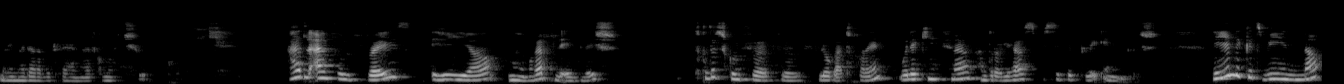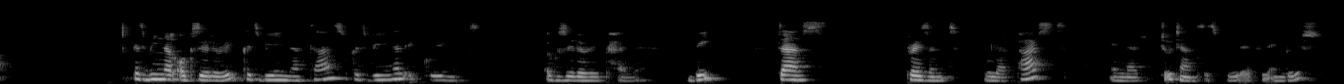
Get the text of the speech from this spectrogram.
المهم هذا غادي نفهمها لكم واحد شوية هاد الانفول فريز هي مهم غير في الإنجليش. تقدر تكون في, في, في لغات أخرين ولكن حنا نهضروا عليها in English. هي اللي كتبين لنا كتبين لنا ال auxiliary كتبين لنا ال tense وكتبين لنا ال agreement auxiliary بحال be tense present ولا past. عندنا two tenses في, في ال English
